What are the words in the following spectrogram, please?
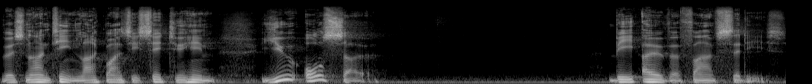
Verse 19, likewise he said to him, You also be over five cities.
